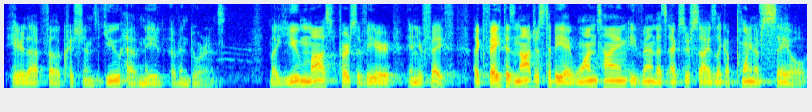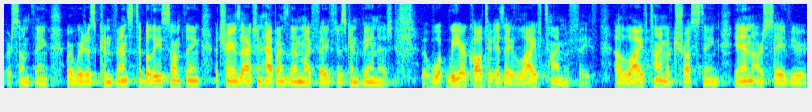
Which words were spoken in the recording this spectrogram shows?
hear that, fellow Christians, you have need of endurance. Like you must persevere in your faith. Like faith is not just to be a one time event that's exercised like a point of sale or something where we're just convinced to believe something, a transaction happens, then my faith just can vanish. What we are called to is a lifetime of faith, a lifetime of trusting in our Savior,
